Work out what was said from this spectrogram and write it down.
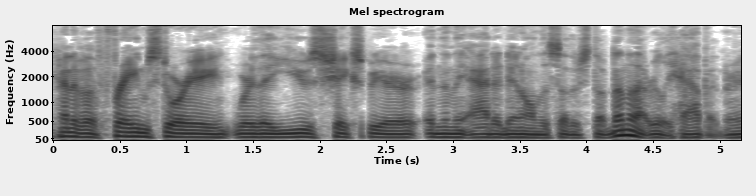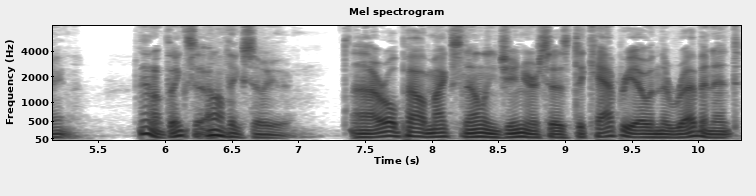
kind of a frame story where they used Shakespeare and then they added in all this other stuff. None of that really happened, right? I don't think so. I don't think so either. Uh, our old pal Mike Snelling Jr. says DiCaprio in The Revenant,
